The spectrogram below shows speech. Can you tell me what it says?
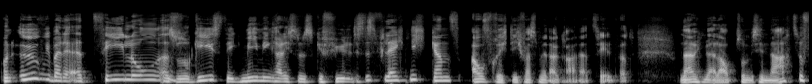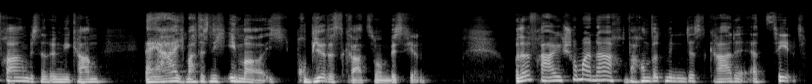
Und irgendwie bei der Erzählung, also so Gestik, Mimik, hatte ich so das Gefühl, das ist vielleicht nicht ganz aufrichtig, was mir da gerade erzählt wird. Und dann habe ich mir erlaubt, so ein bisschen nachzufragen, bis dann irgendwie kam, naja, ich mache das nicht immer, ich probiere das gerade so ein bisschen. Und dann frage ich schon mal nach, warum wird mir denn das gerade erzählt?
